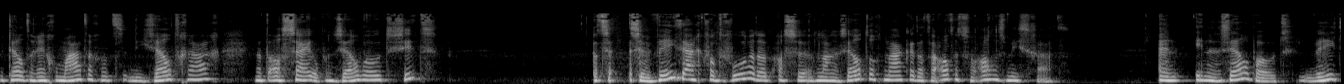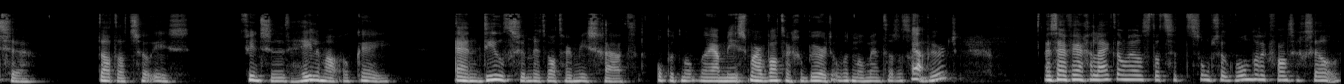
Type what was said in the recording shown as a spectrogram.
vertelt regelmatig dat die zeilt graag. Dat als zij op een zeilboot zit, dat ze, ze weet eigenlijk van tevoren dat als ze een lange zeiltocht maken, dat er altijd van alles misgaat. En in een zeilboot weet ze dat dat zo is. Vindt ze het helemaal oké. En deelt ze met wat er misgaat op het moment, nou ja, mis, maar wat er gebeurt op het moment dat het gebeurt. En zij vergelijkt dan wel eens dat ze het soms ook wonderlijk van zichzelf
